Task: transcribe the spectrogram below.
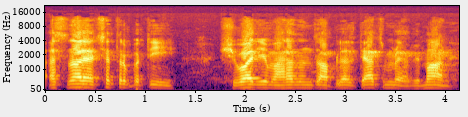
असणाऱ्या छत्रपती शिवाजी महाराजांचा आपल्याला त्याचमुळे अभिमान आहे.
